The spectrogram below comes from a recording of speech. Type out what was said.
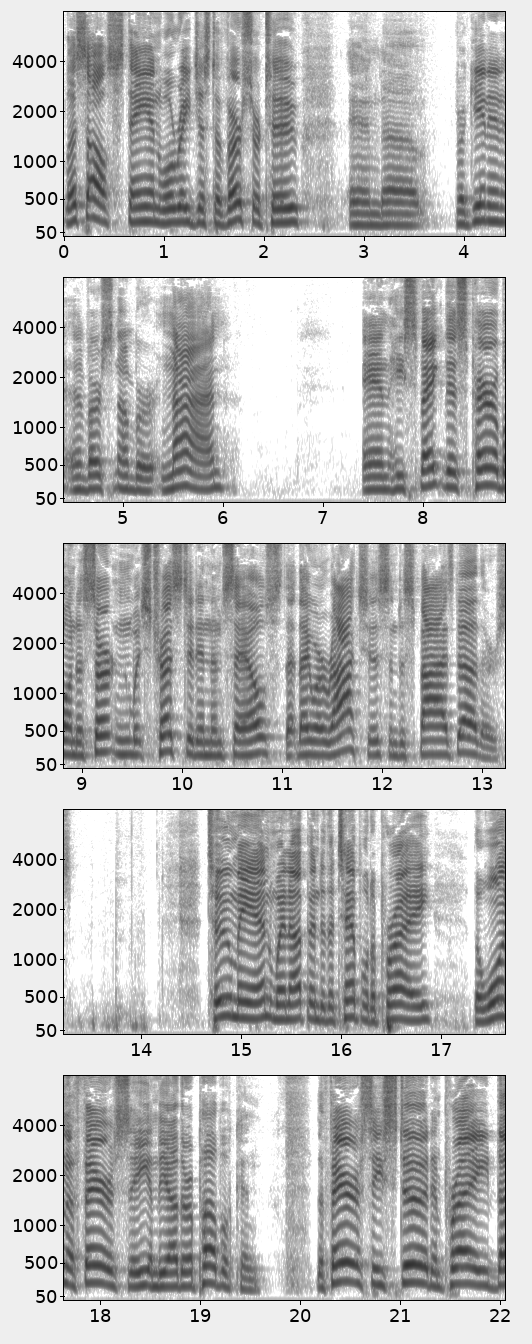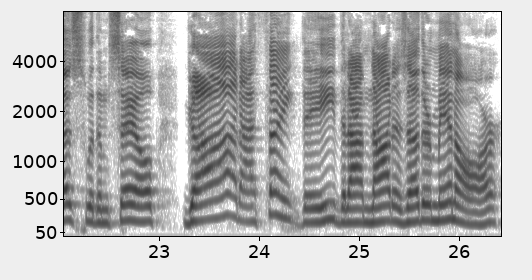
let's all stand. We'll read just a verse or two, and uh, beginning in verse number nine. And he spake this parable unto certain which trusted in themselves that they were righteous and despised others. Two men went up into the temple to pray, the one a Pharisee and the other a publican. The Pharisee stood and prayed thus with himself God, I thank thee that I'm not as other men are,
